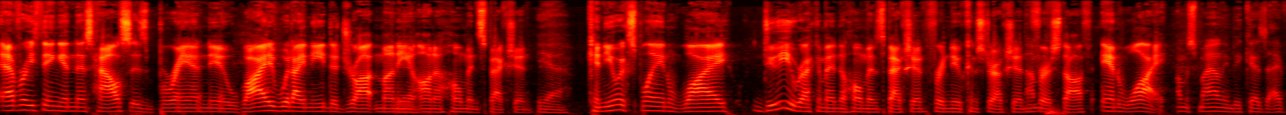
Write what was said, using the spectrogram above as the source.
everything in this house is brand new why would i need to drop money Yeah. on a home inspection Yeah. can you explain why do you recommend a home inspection for new construction Um, first off and why I'm smiling because I've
